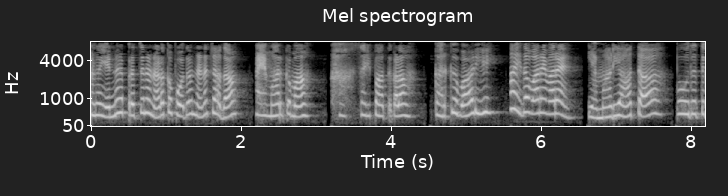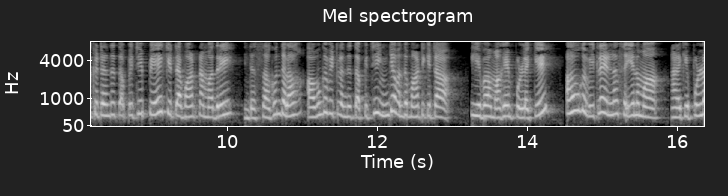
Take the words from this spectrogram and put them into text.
ஆனா என்ன பிரச்சனை நடக்க போதும் நினைச்சாதான் பயமா இருக்குமா? சரி பாத்துக்கலாம். கருக்கு வாடி. இதோ வரேன் வரேன். எம்மாடி ஆத்தா பூதத்துக்கிட்ட இருந்து தப்பிச்சு பேய்கிட்ட மாட்டின மாதிரி இந்த சகுந்தலா அவங்க வீட்ல இருந்து தப்பிச்சு இங்க வந்து மாட்டிக்கிட்டா. இவ மகன் பிள்ளைக்கு அவங்க வீட்ல எல்லாம் செய்யணுமா? நாளைக்கு புள்ள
